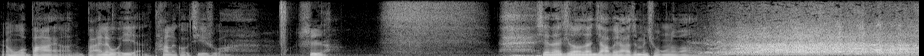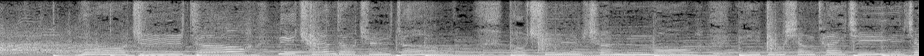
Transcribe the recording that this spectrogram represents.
然后我爸呀白了我一眼，叹了口气说：“是啊，唉，现在知道咱家为啥这么穷了吧？”我知道，你全都知道，保持沉默。你不想太计较，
